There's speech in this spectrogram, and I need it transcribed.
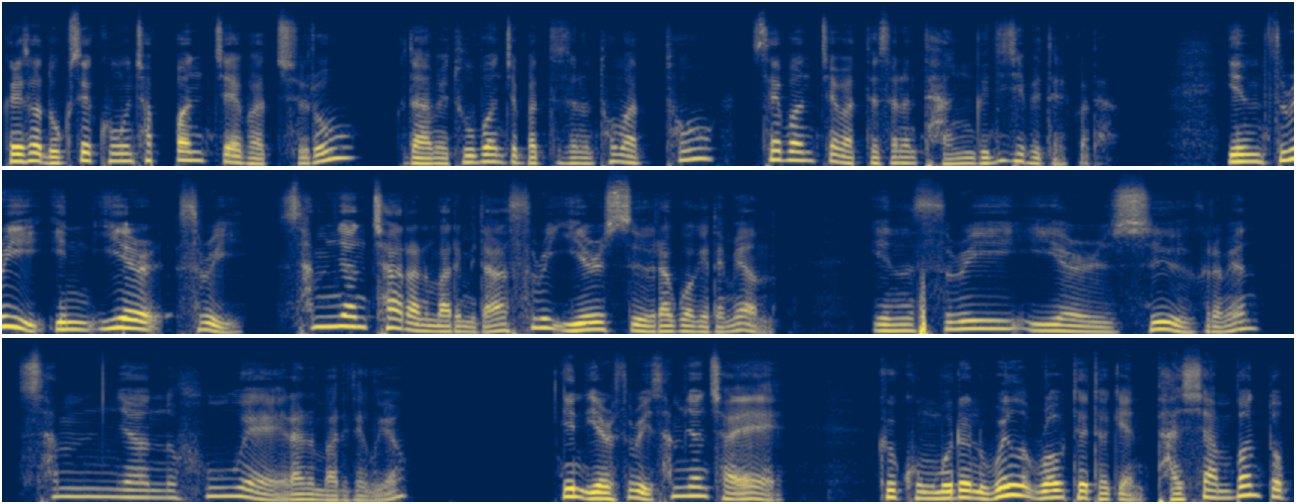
그래서 녹색 콩은 첫 번째 밭으로 그 다음에 두 번째 밭에서는 토마토, 세 번째 밭에서는 당근이 재배될 거다. In three, in year three, 3년 차라는 말입니다. three years라고 하게 되면 in three years 그러면 3년 후에 라는 말이 되고요. In year 3, 3년 차에 그 곡물은 will rotate again. 다시 한번 또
